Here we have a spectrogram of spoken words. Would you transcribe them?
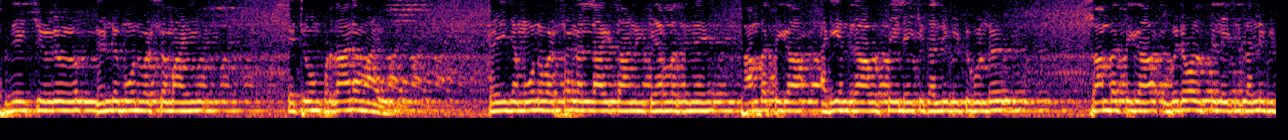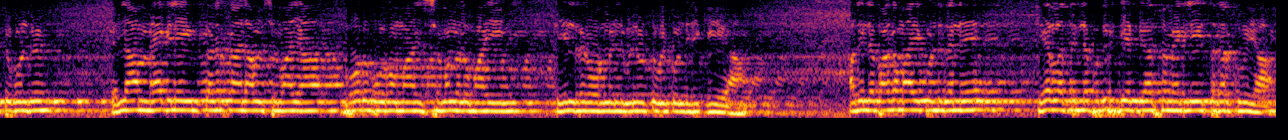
പ്രത്യേകിച്ച് ഒരു രണ്ട് മൂന്ന് വർഷമായി ഏറ്റവും പ്രധാനമായി കഴിഞ്ഞ മൂന്ന് വർഷങ്ങളിലായിട്ടാണ് കേരളത്തിനെ സാമ്പത്തിക അടിയന്തരാവസ്ഥയിലേക്ക് തള്ളിവിട്ടുകൊണ്ട് സാമ്പത്തിക ഉപരോധത്തിലേക്ക് തള്ളിവിട്ടുകൊണ്ട് എല്ലാ മേഖലയും തകർക്കാൻ ആവശ്യമായ ബോധപൂർവമായ ശ്രമങ്ങളുമായി കേന്ദ്ര ഗവൺമെന്റ് മുന്നോട്ട് പോയിക്കൊണ്ടിരിക്കുകയാണ്. അതിന്റെ ഭാഗമായി കൊണ്ട് തന്നെ കേരളത്തിന്റെ പൊതുവിദ്യാഭ്യാസ മേഖലയെ തകർക്കുകയാണ്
